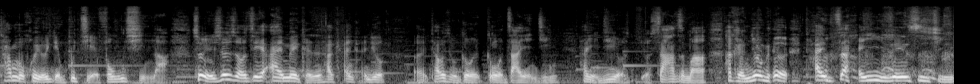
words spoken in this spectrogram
他们会有一点不解风情啦，所以有些时候这些暧昧可能他看看就呃，他为什么跟我跟我眨眼睛？他眼睛有有沙子吗？他可能就没有太在意这些事情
